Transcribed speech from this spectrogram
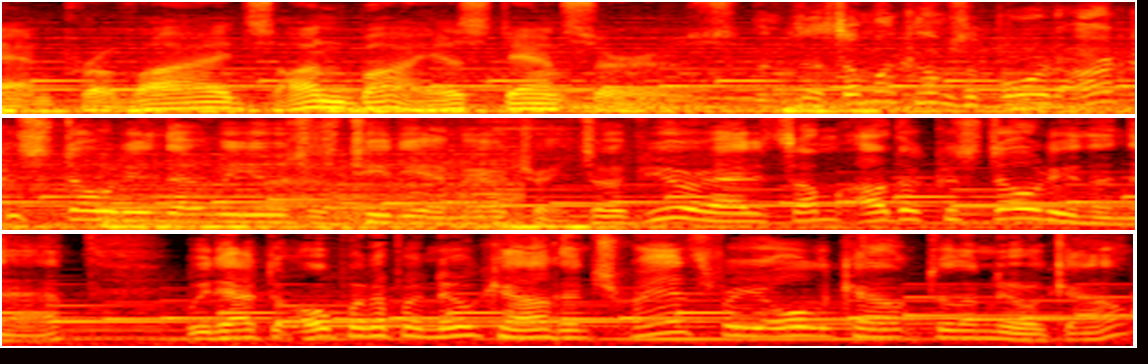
And provides unbiased answers. When someone comes aboard, our custodian that we use is TD Ameritrade. So if you're at some other custodian than that, we'd have to open up a new account and transfer your old account to the new account.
